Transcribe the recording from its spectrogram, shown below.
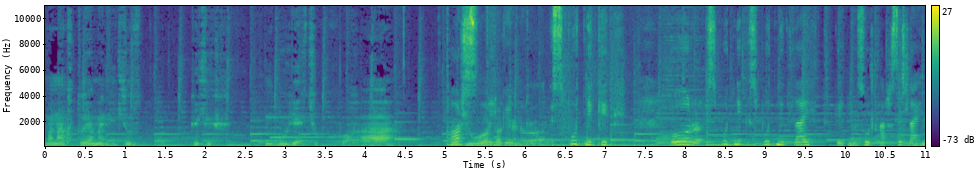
манай ах トゥ яа маань илүү дэлгэрэнгүй ярьж өгөх баха. Орос ингээд нөгөө Спутникийг өөр Sputnik, Sputnik Light гэдэг нэг сүүл гаргасан лайт.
